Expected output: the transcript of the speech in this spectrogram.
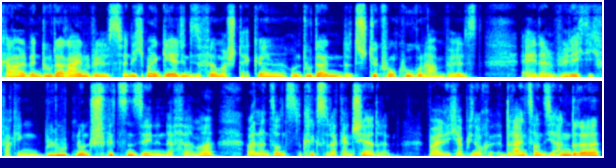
Karl, wenn du da rein willst, wenn ich mein Geld in diese Firma stecke und du dein Stück vom Kuchen haben willst, ey, dann will ich dich fucking bluten und schwitzen sehen in der Firma, weil ansonsten kriegst du da keinen Share drin. Weil ich habe noch 23 andere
